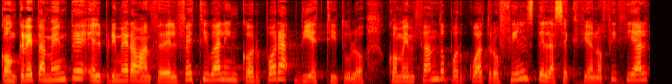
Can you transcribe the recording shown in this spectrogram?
Concretamente, el primer avance del festival incorpora 10 títulos, comenzando por cuatro films de la sección oficial,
